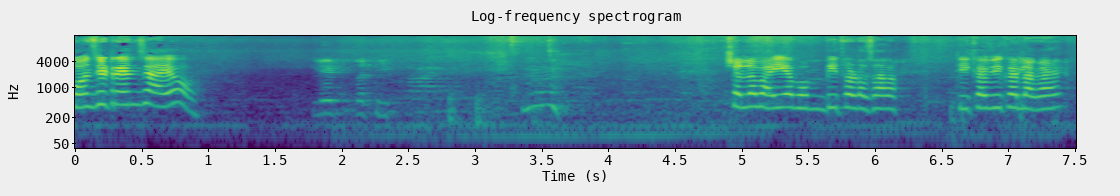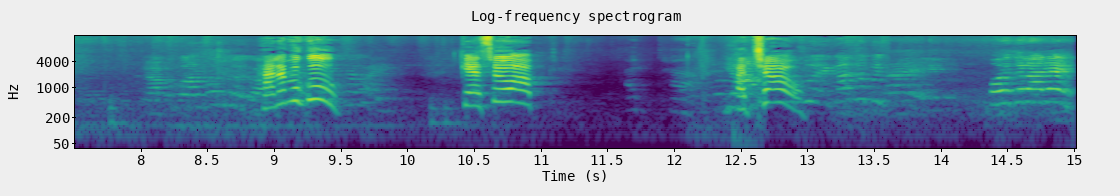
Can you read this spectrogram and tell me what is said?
कौन सी ट्रेन से आए हो? लेट चलो भाई अब हम भी थोड़ा सा टीका वीका लगाए। है ना बुकू? कैसे हो आप? अच्छा हो? हो इधर आ रहे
